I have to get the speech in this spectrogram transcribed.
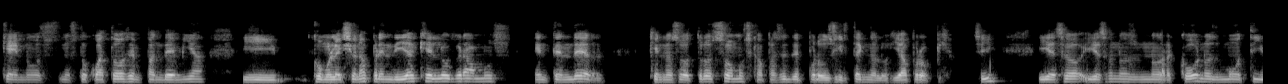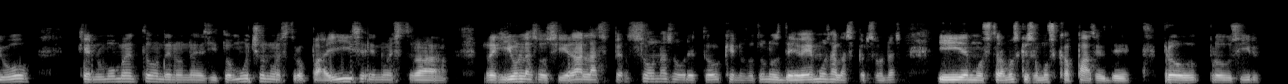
que nos, nos tocó a todos en pandemia y como lección aprendida que logramos entender que nosotros somos capaces de producir tecnología propia, ¿sí? Y eso, y eso nos, marcó, nos motivó que en un momento donde nos necesitó mucho nuestro país, en nuestra región, la sociedad, las personas, sobre todo, que nosotros nos debemos a las personas y demostramos que somos capaces de produ- producir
